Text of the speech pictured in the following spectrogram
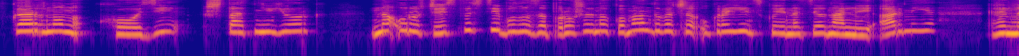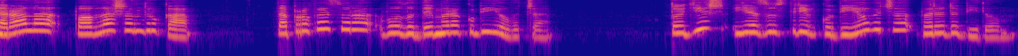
в Карнон-Хозі, штат Нью-Йорк, на урочистості було запрошено командувача Української національної армії генерала Павла Шандрука та професора Володимира Кубійовича. Тоді ж я зустрів Кубійовича перед обідом.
